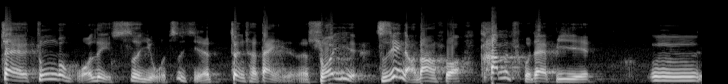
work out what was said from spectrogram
在中国国内是有自己的政策代理人，所以直截了当说，他们处在比。嗯，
